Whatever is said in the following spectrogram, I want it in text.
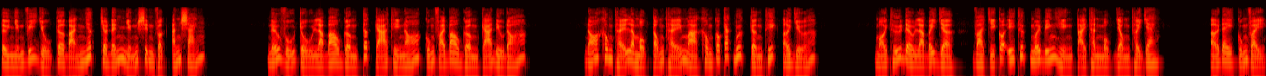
từ những ví dụ cơ bản nhất cho đến những sinh vật ánh sáng. Nếu vũ trụ là bao gồm tất cả thì nó cũng phải bao gồm cả điều đó. Nó không thể là một tổng thể mà không có các bước cần thiết ở giữa. Mọi thứ đều là bây giờ, và chỉ có ý thức mới biến hiện tại thành một dòng thời gian. Ở đây cũng vậy.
